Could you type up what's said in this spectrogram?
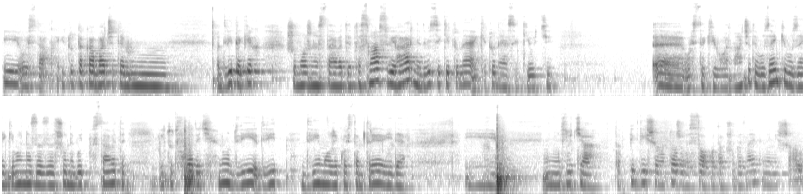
І ось так. І тут така, бачите, дві таких, що можна ставити. Пластмасові гарні, дивіться, які, туне, які тунесенькі оці. Е, ось такі от, бачите, вузенькі-вузенькі, можна за, за що-небудь поставити. І тут входить, ну, дві, дві, дві, може, якось там три йде. І взуття. Так підвішено теж високо, так, щоб, знаєте, не мішало.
